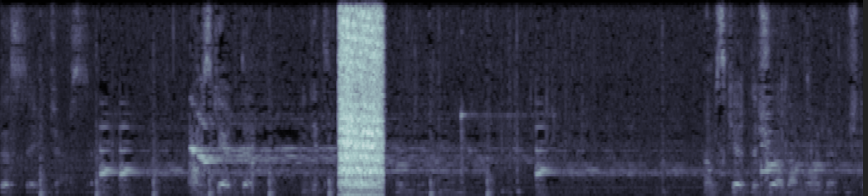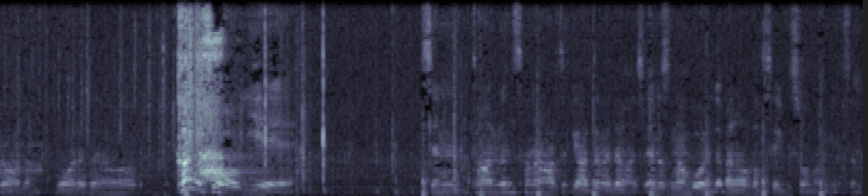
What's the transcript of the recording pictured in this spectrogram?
göstereceğim size. Amscared'de bir git. Önce. Amscared'de şu adam vardı. İşte o adam. Bu arada hop. Kanışo! Yeah! Senin tanrın sana artık yardım edemez. En azından bu oyunda. Ben Allah sevgisi olan bir insanım.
